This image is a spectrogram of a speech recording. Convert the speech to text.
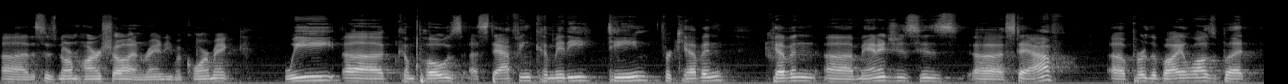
Uh, this is Norm Harshaw and Randy McCormick. We uh, compose a staffing committee team for Kevin. Kevin uh, manages his uh, staff uh, per the bylaws, but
